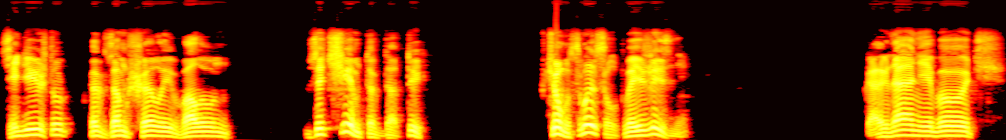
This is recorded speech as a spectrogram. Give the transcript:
сидишь тут, как замшелый валун. Зачем тогда ты? В чем смысл твоей жизни? когда-нибудь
